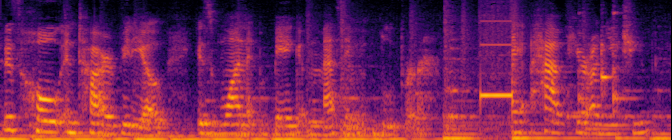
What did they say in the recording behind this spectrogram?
this whole entire video is one big massive blooper. I have here on YouTube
